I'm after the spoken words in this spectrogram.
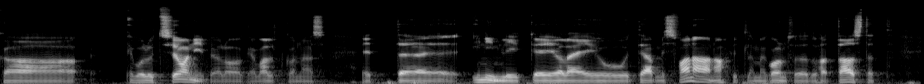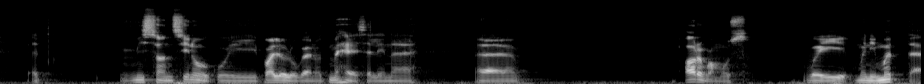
ka evolutsioonibioloogia valdkonnas, et äh, inimliik ei ole ju teab mis vana, noh, ütleme kolmsada tuhat aastat, mis on sinu kui palju lugenud mehe selline äh, arvamus või mõni mõte,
